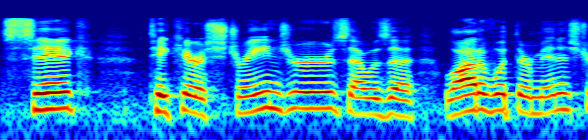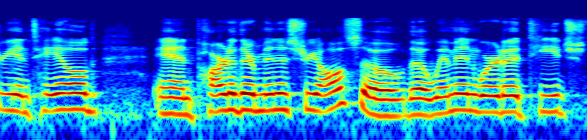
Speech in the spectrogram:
sick, take care of strangers. That was a lot of what their ministry entailed. And part of their ministry also, the women were to teach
